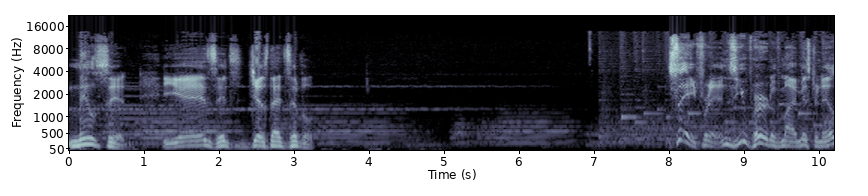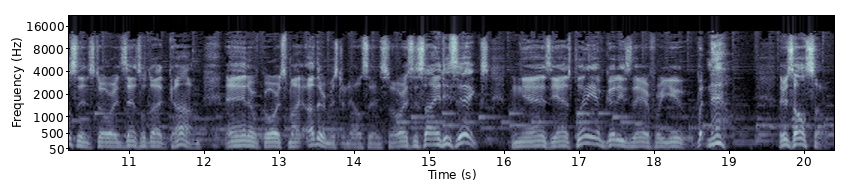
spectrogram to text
Nailsin. Yes, it's just that simple. Say, friends, you've heard of my Mr. Nailsin store at Zazzle.com, and of course, my other Mr. Nailsin store at Society 6. Yes, yes, plenty of goodies there for you. But now, there's also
